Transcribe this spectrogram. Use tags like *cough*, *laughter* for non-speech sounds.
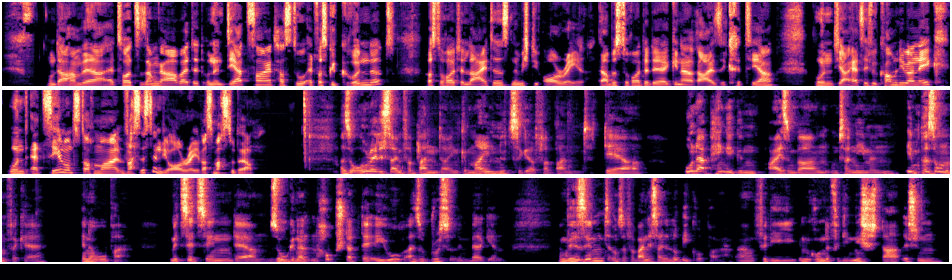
Und da haben wir äh, toll zusammengearbeitet. Und in der Zeit hast du etwas gegründet, was du heute leitest, nämlich die All-Rail. Da bist du heute der Generalsekretär. Und ja, herzlich willkommen, lieber Nick. Und erzähl uns doch mal, was ist denn die All-Rail? Was machst du da? Also All-Rail ist ein Verband, ein gemeinnütziger Verband, der unabhängigen Eisenbahnunternehmen im Personenverkehr in Europa mit Sitz in der sogenannten Hauptstadt der EU, also Brüssel in Belgien. Und wir sind, unser Verband ist eine Lobbygruppe äh, für die, im Grunde für die nichtstaatlichen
